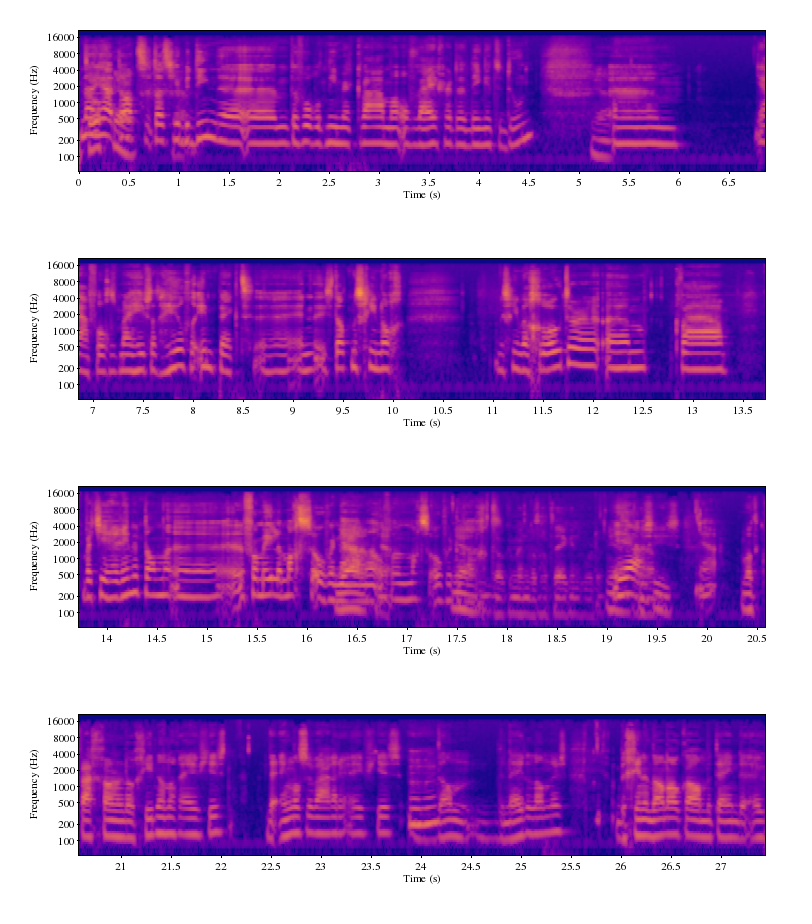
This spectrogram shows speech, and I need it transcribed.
Nou ja, dat, dat je Ja. bedienden ehm, bijvoorbeeld niet meer kwamen of weigerden dingen te doen. Ja. Ehm, ja, volgens mij heeft dat heel veel impact. En is dat misschien nog misschien wel groter ehm, qua wat je herinnert dan eh, een formele machtsovername Ja, of ja. een Een machtsoverdracht. document wat getekend wordt. Ja, Ja. precies. Ja. Want qua chronologie dan nog eventjes. De Engelsen waren er eventjes, Mhm. dan de Nederlanders. Beginnen dan ook al meteen de,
